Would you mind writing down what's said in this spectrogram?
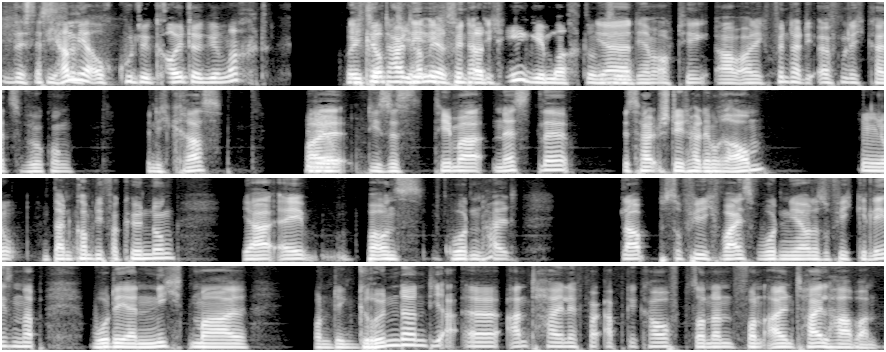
das, die haben ja auch gute Kräuter gemacht. Und ich, ich glaube, halt, die haben ja sogar halt, Tee gemacht und ja, so. Ja, die haben auch Tee, aber ich finde halt die Öffentlichkeitswirkung, finde ich krass. Weil ja. dieses Thema Nestle ist halt, steht halt im Raum. Ja. Dann kommt die Verkündung, ja, ey, bei uns wurden halt, glaube, so viel ich weiß, wurden ja, oder so viel ich gelesen habe, wurde ja nicht mal von den Gründern die äh, Anteile abgekauft, sondern von allen Teilhabern.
